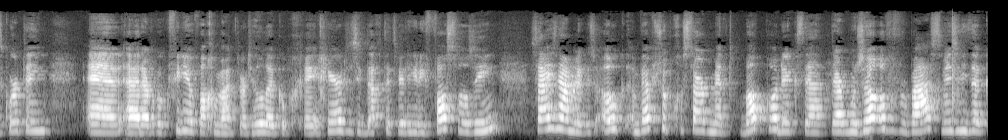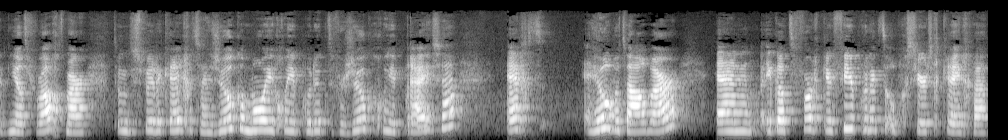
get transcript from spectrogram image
50% korting. En uh, daar heb ik ook video van gemaakt, er werd heel leuk op gereageerd. Dus ik dacht, dit willen jullie vast wel zien. Zij is namelijk dus ook een webshop gestart met badproducten. Daar heb ik me zo over verbaasd. Tenminste niet dat ik het niet had verwacht. Maar toen ik de spullen kreeg, het zijn zulke mooie, goede producten voor zulke goede prijzen. Echt heel betaalbaar. En ik had vorige keer vier producten opgestuurd gekregen.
